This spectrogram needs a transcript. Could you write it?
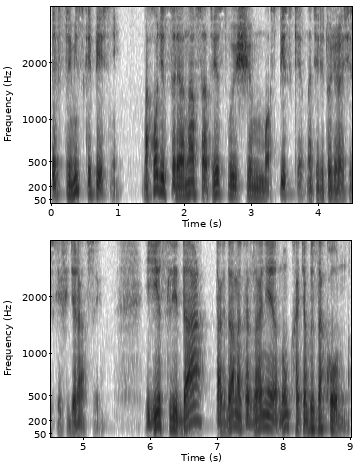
экстремистской песней? Находится ли она в соответствующем списке на территории Российской Федерации? Если да, тогда наказание, ну, хотя бы законно.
